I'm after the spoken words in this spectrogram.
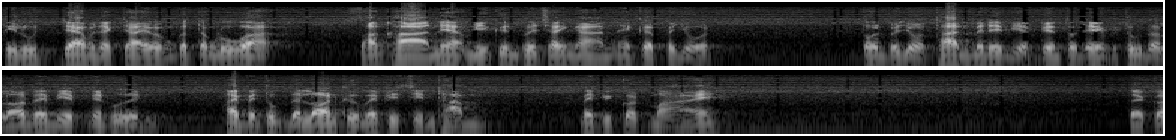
ที่รู้แจ้งมาจากใจว่ามันก็ต้องรู้ว่าสังขารเนี่ยมีขึ้นเพื่อใช้งานให้เกิดประโยชน์ ตนประโยชน์ท่านไม่ได้เบียดเบียนตนเองเป็นทุกข์เดือดร้อนไม่เบียดเบียนผู้อื่น ให้เป็นทุกข์เดือดร้อนคือไม่ผิดศีลธรรม ไม่ผิดกฎหมาย แต่ก็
